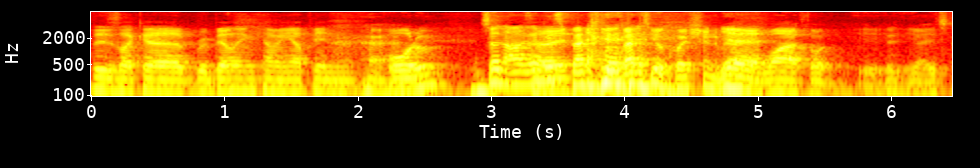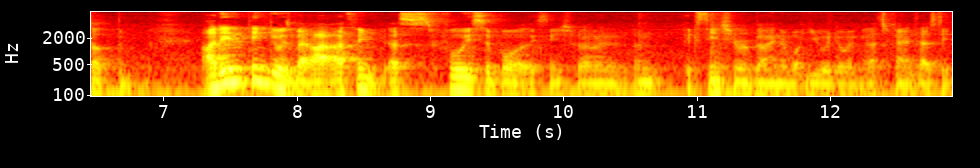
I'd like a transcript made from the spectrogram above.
there's like a rebellion coming up in autumn. So, no, I So- guess back to your, back to your question about Yeah. why I thought it, yeah, it's not the. I didn't think it was bad. I, I think I fully support Extinction Rebellion and Extinction Rebellion and what you were doing. That's fantastic.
